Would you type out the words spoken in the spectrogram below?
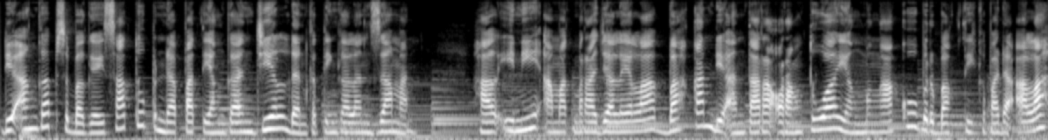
dianggap sebagai satu pendapat yang ganjil dan ketinggalan zaman. Hal ini amat merajalela bahkan di antara orang tua yang mengaku berbakti kepada Allah,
